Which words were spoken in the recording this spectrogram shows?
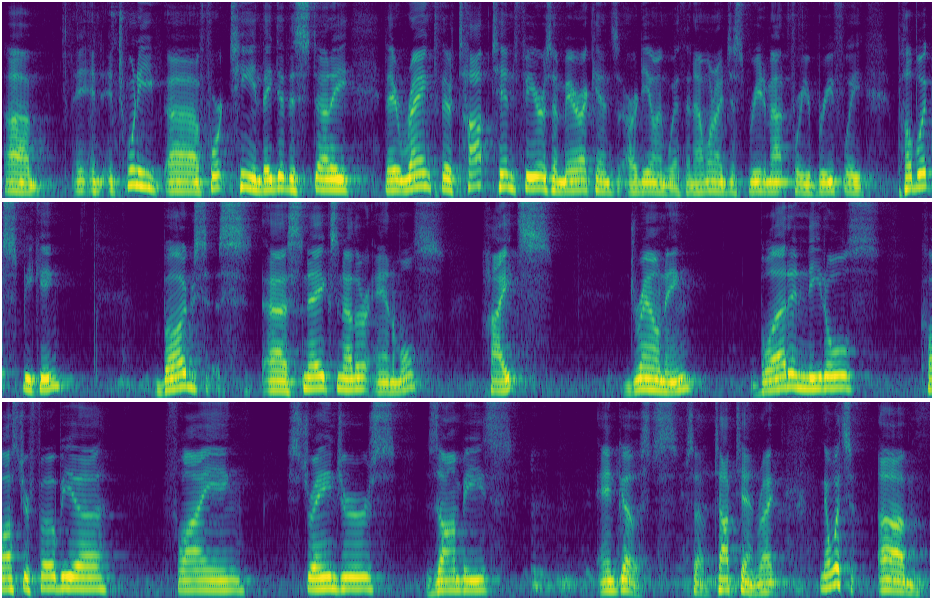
um, in, in 2014, they did this study. They ranked their top 10 fears Americans are dealing with. And I want to just read them out for you briefly public speaking, bugs, uh, snakes, and other animals, heights, drowning blood and needles, claustrophobia, flying, strangers, zombies, and ghosts. So, top 10, right? Now, what's um,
